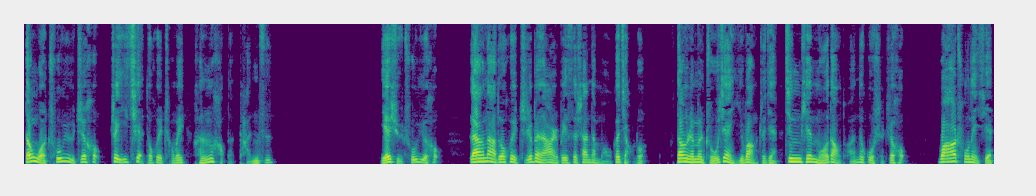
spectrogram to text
等我出狱之后，这一切都会成为很好的谈资。”也许出狱后，莱昂纳多会直奔阿尔卑斯山的某个角落，当人们逐渐遗忘这件惊天魔盗团的故事之后，挖出那些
